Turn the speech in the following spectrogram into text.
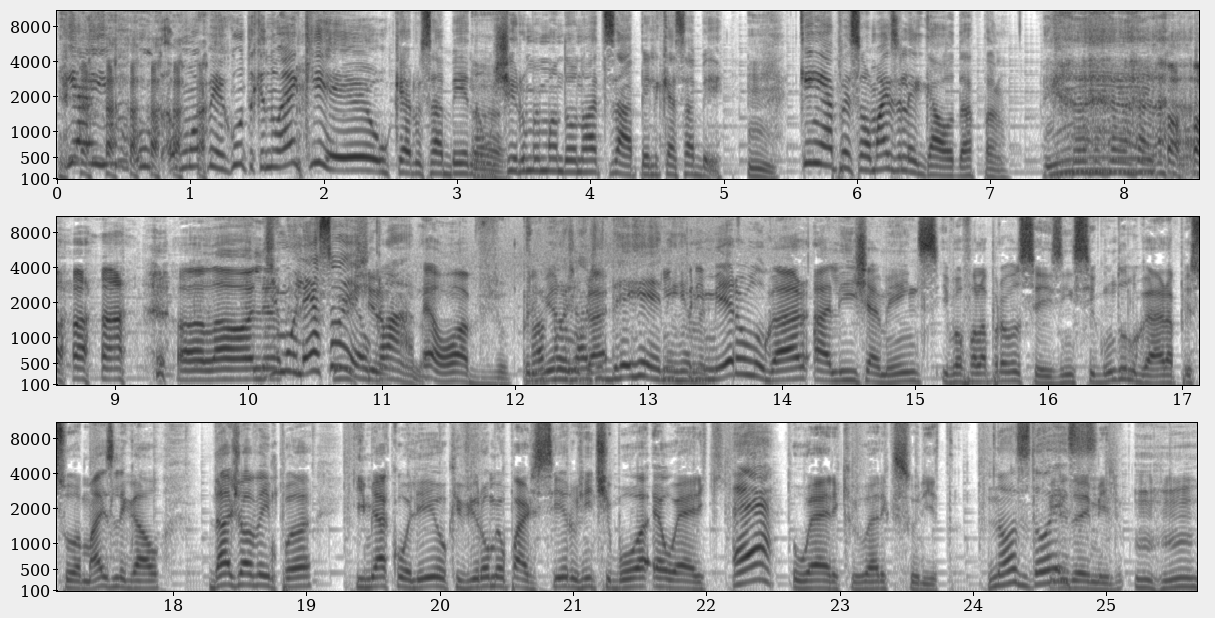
E aí, o- uma pergunta que não é que eu quero saber, não. Ah. O Chiro me mandou no WhatsApp, ele quer saber. Hum. Quem é a pessoa mais legal da PAN? olha lá, olha. De mulher sou eu, Mentira. claro. É óbvio. favor, Primeiro já lugar, ajudei ele, Em primeiro lugar, a Lígia Mendes. E vou falar pra vocês. Em segundo lugar, a pessoa mais legal da Jovem Pan, que me acolheu, que virou meu parceiro, gente boa, é o Eric. É? O Eric, o Eric Surita. Nós Filho dois. do Emílio. Uhum.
